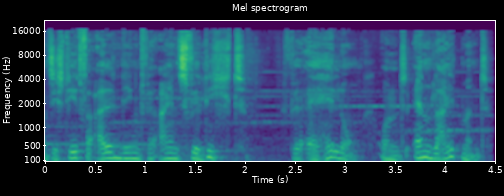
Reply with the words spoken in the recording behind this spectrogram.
und sie steht vor allen Dingen für eins, für Licht, für Erhellung und Enlightenment.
